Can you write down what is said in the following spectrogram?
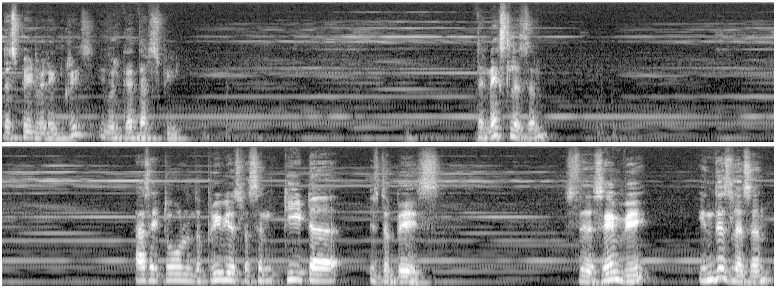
the speed will increase, you will get that speed. The next lesson, as I told in the previous lesson, Kita is the base. So the same way, in this lesson,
